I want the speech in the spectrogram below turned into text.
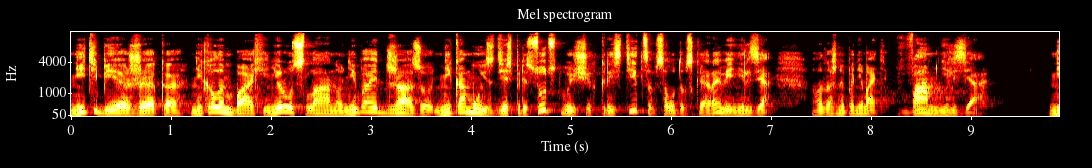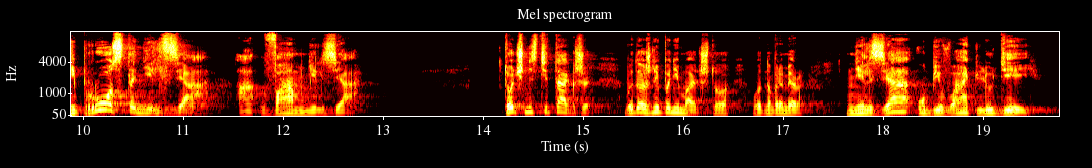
Ни тебе, Жека, ни Колымбахе, ни Руслану, ни Вайджазу, никому из здесь присутствующих креститься в Саудовской Аравии нельзя. Но вы должны понимать, вам нельзя. Не просто нельзя, а вам нельзя. В точности так же вы должны понимать, что, вот, например, нельзя убивать людей.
